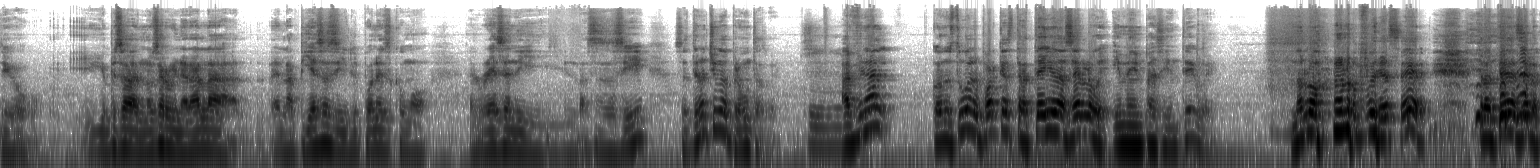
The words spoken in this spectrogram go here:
Digo, yo pensaba, no se arruinará la, la pieza si le pones como el resin y lo haces así. O sea, tengo un chingo de preguntas, güey. Al final, cuando estuve en el podcast traté yo de hacerlo, güey, y me impacienté, güey. No lo, no lo pude hacer. Traté de hacerlo.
